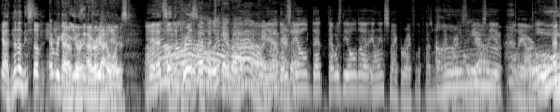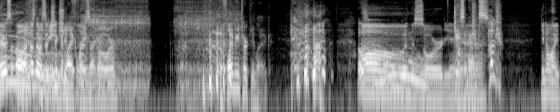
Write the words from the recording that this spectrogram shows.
Yeah, none of this stuff ever got Ever- used in the got original one. used. Man, that's so Ah. depressing. Weapons. look at that. Yeah. Okay, Yeah, Rob, there's what's the old that that was the old uh, alien sniper rifle, the plasma sniper Oh, rifle. yeah. Here's the old AR. Oh, And there's oh, I thought that was a chicken leg for a second. flamethrower. The flaming turkey leg. Oh, and the sword. Yeah. Jason X. You know, I.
